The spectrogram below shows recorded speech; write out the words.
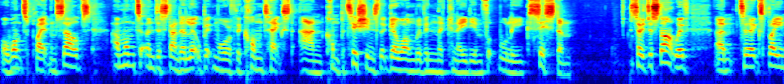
or want to play it themselves and want to understand a little bit more of the context and competitions that go on within the Canadian Football League system. So to start with, um, to explain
